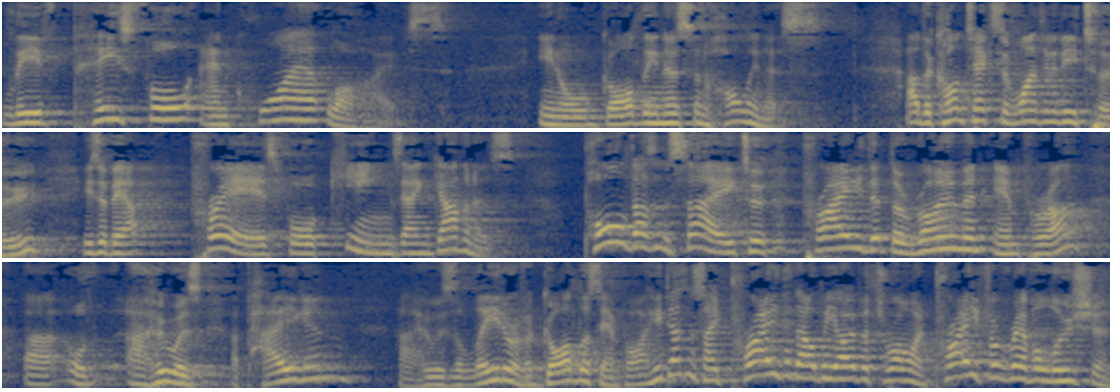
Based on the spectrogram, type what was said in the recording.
live peaceful and quiet lives in all godliness and holiness. Uh, the context of 1 Timothy 2 is about prayers for kings and governors. Paul doesn't say to pray that the Roman emperor, uh, or, uh, who was a pagan, uh, who was the leader of a godless empire, he doesn't say pray that they'll be overthrown, pray for revolution.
